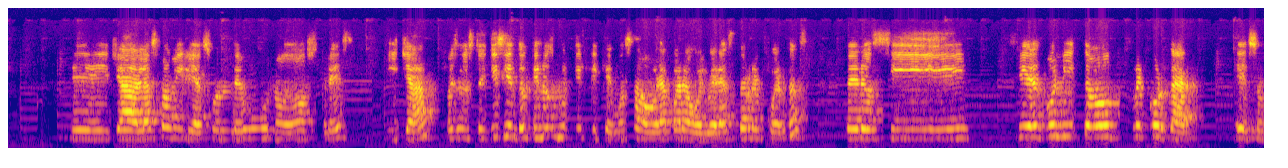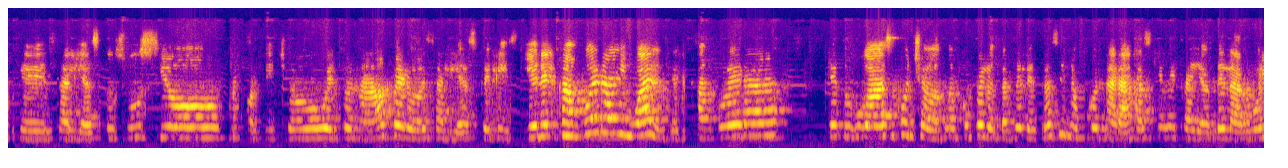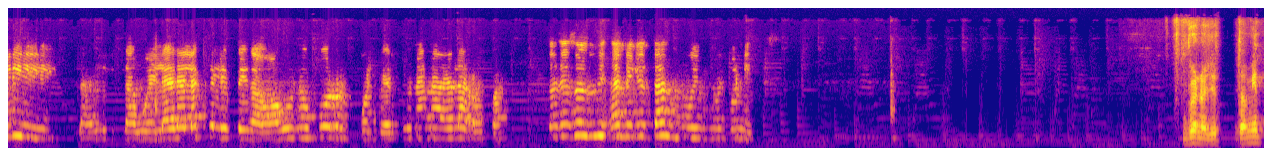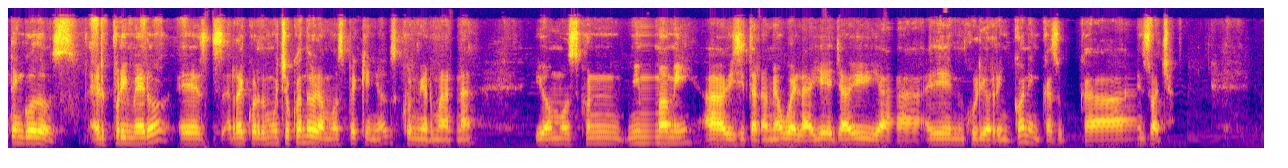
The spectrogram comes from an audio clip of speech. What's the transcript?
Eh, ya las familias son de uno, dos, tres y ya, pues no estoy diciendo que nos multipliquemos ahora para volver a estos recuerdos, pero sí, sí es bonito recordar eso, que salías tú sucio, mejor dicho, vuelto nada, pero salías feliz. Y en el campo era igual, el campo era que tú jugabas ponchados no con pelotas de letras, sino con naranjas que me caían del árbol y la, abuela era la que le pegaba a uno por volverte una nada de la ropa. Entonces son anécdotas muy, muy bonitas. Bueno, yo también tengo dos. El primero es, recuerdo mucho cuando éramos pequeños con mi hermana, íbamos con mi mami a visitar a mi abuela y ella vivía en Julio Rincón, en Cazuca, en Suacha.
